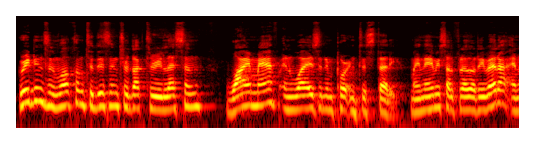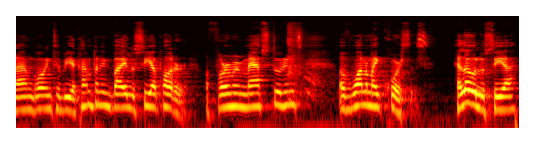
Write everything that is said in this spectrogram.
Greetings and welcome to this introductory lesson Why Math and Why is it Important to Study? My name is Alfredo Rivera and I'm going to be accompanied by Lucia Potter, a former math student of one of my courses. Hello, Lucia.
